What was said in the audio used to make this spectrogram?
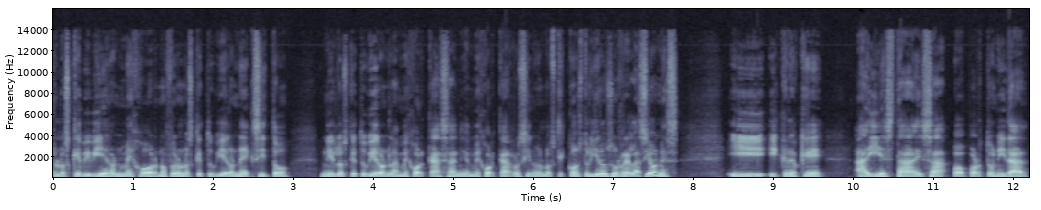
los que vivieron mejor no fueron los que tuvieron éxito, ni los que tuvieron la mejor casa, ni el mejor carro, sino los que construyeron sus relaciones. Y, y creo que ahí está esa oportunidad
